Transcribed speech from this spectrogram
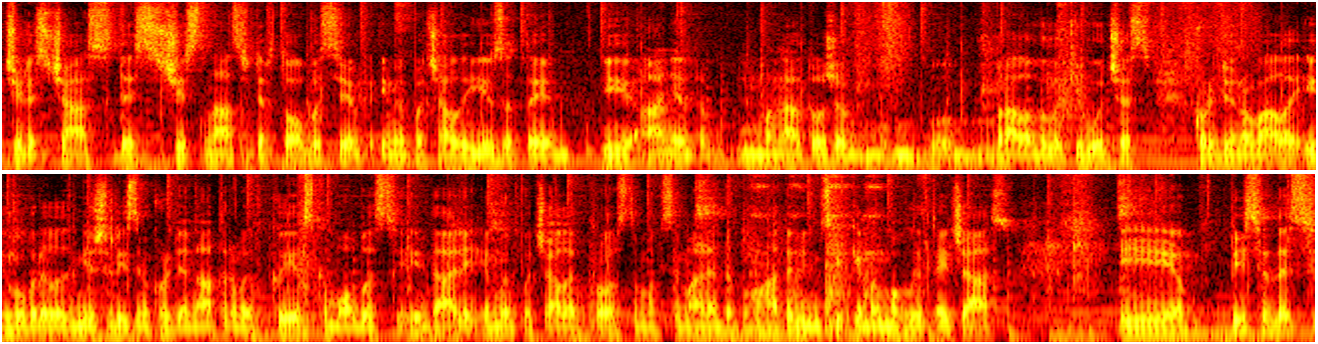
через час десь 16 автобусів, і ми почали їздити. І Аня вона теж брала велику участь, координувала і говорила між різними координаторами в Київському області і далі. І ми почали просто максимально допомагати людям, скільки ми могли в той час. І після десь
